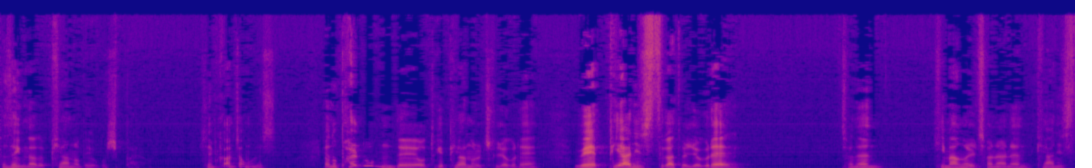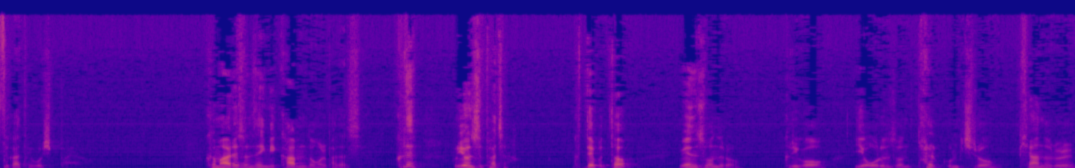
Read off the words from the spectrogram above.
선생님 나도 피아노 배우고 싶어요. 선생님 깜짝 놀랐어요. 야 너 팔도 없는데 어떻게 피아노를 치려 그래? 왜 피아니스트가 되려 그래? 저는 희망을 전하는 피아니스트가 되고 싶어요. 그 말에 선생님이 감동을 받았어요. 그래, 우리 연습하자. 그때부터 왼손으로 그리고 이 오른손 팔꿈치로 피아노를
